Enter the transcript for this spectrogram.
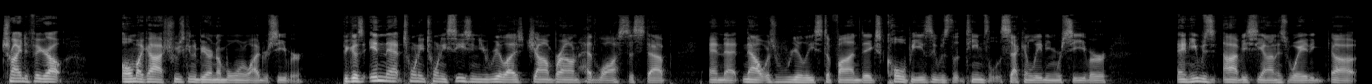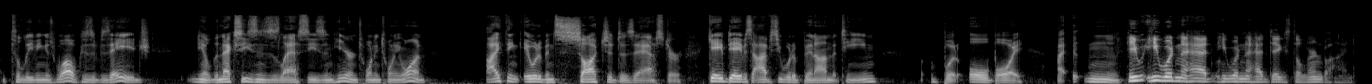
trying to figure out, oh my gosh, who's going to be our number one wide receiver? Because in that 2020 season, you realized John Brown had lost a step and that now it was really Stefon Diggs. Cole Beasley was the team's second leading receiver and he was obviously on his way to uh, to leaving as well because of his age. You know, the next season is his last season here in 2021. I think it would have been such a disaster. Gabe Davis obviously would have been on the team, but oh boy, I, mm, He he wouldn't have had he wouldn't have had Diggs to learn behind.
